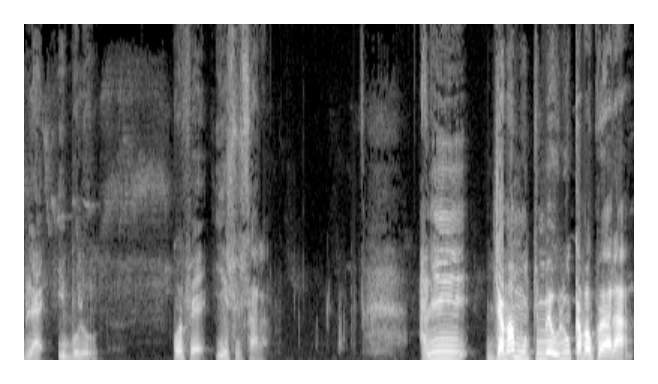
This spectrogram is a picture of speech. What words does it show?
bila i bolo kɔfɛ yesu sara ani jama minnu tun bɛ olu kabakoyara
